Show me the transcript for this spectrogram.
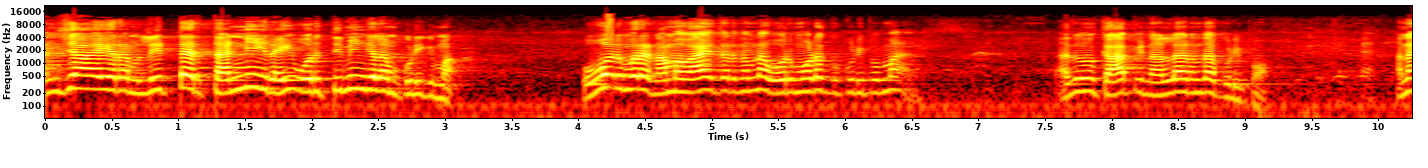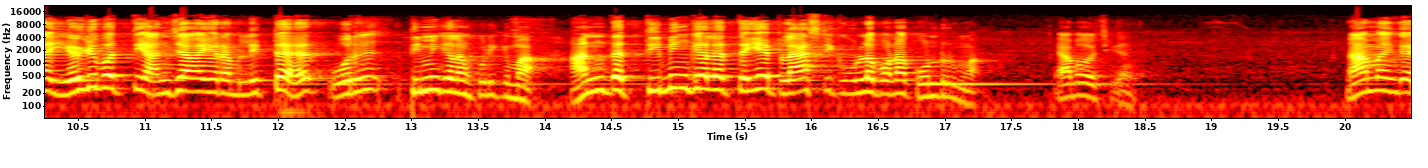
அஞ்சாயிரம் லிட்டர் தண்ணீரை ஒரு திமிங்கலம் குடிக்குமா? ஒவ்வொரு முறை நம்ம வாயை திறந்தோம்னா ஒரு முடக்கு குடிப்போமா? அதுவும் காப்பி நல்லா இருந்தால் குடிப்போம். ஆனால் எழுபத்தி அஞ்சாயிரம் லிட்டர் ஒரு திமிங்கலம் குடிக்குமா? அந்த திமிங்கலத்தையே பிளாஸ்டிக் உள்ளே போனால் கொண்டுருமா ஞாபகம் வச்சுக்கோங்க. நாம் இங்கே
